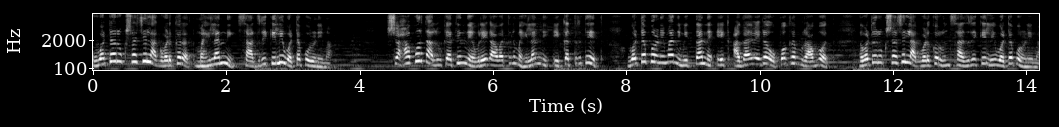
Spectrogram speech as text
वटवृक्षाची लागवड करत महिलांनी साजरी केली वटपौर्णिमा. शहापूर तालुक्यातील नेवरे गावातील महिलांनी एकत्रित येत वटपौर्णिमा निमित्ताने एक आगळावेगळा उपक्रम राबवत वटवृक्षाची लागवड करून साजरी केली वटपौर्णिमा.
